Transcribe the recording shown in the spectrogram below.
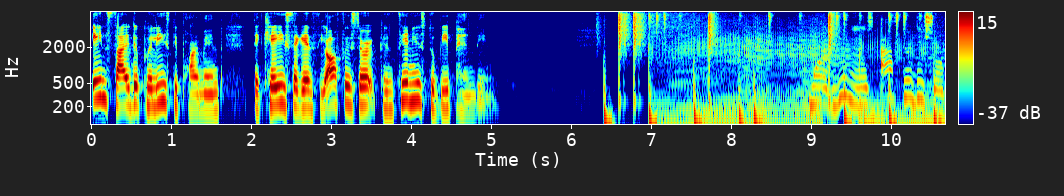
inside the police department. The case against the officer continues to be pending. More of you news after this short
